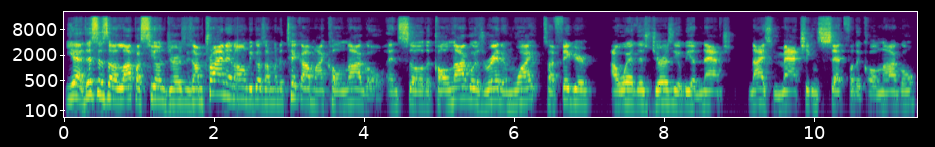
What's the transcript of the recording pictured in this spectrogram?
Yeah, this is a La Passione jerseys. I'm trying it on because I'm going to take out my Colnago. And so the Colnago is red and white. So I figure I wear this jersey. It'll be a match nice matching set for the Colnago.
